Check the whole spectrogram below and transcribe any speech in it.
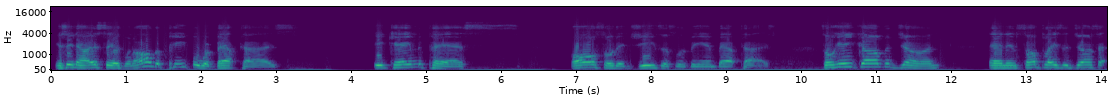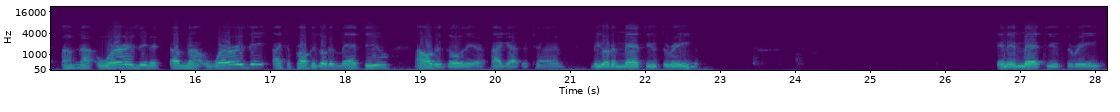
You see, now it says, when all the people were baptized, it came to pass also that Jesus was being baptized. So here comes to John and in some places, John said, I'm not worthy that I'm not worthy. I could probably go to Matthew. I ought to go there. I got the time. We go to Matthew 3. And in Matthew 3,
